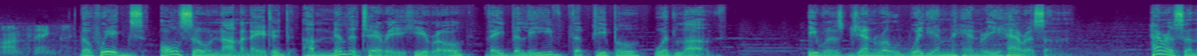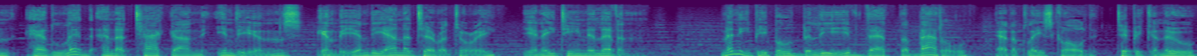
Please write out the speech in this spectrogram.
on things. The Whigs also nominated a military hero they believed the people would love. He was General William Henry Harrison. Harrison had led an attack on Indians in the Indiana Territory in 1811. Many people believed that the battle at a place called Tippecanoe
